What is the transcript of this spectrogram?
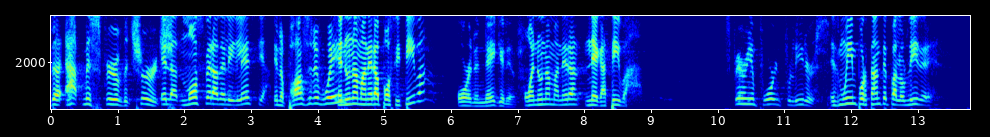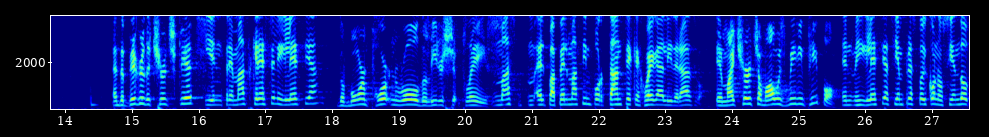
the atmosphere of the church en la atmósfera de la iglesia in a positive way en una manera positiva or in a negative. o en una manera negativa. It's very important for leaders. Es muy importante para los líderes. And the bigger the church gets, Y entre más crece la iglesia, the more important role the leadership plays. más el papel más importante que juega el liderazgo. In my church, I'm always meeting people. En mi iglesia siempre estoy conociendo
